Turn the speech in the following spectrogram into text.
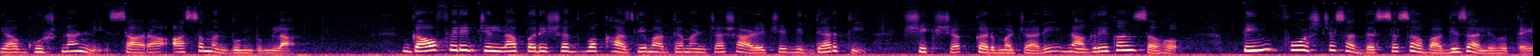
या घोषणांनी सारा आसमन दुमदुमला. गाव फेरीत जिल्हा परिषद व खासगी माध्यमांच्या शाळेचे विद्यार्थी शिक्षक कर्मचारी नागरिकांसह पिंक फोर्सचे सदस्य सहभागी झाले होते.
